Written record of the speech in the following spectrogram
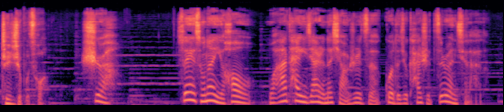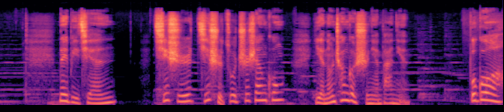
真是不错。是啊，所以从那以后，我阿泰一家人的小日子过得就开始滋润起来了。那笔钱，其实即使坐吃山空，也能撑个十年八年。不过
